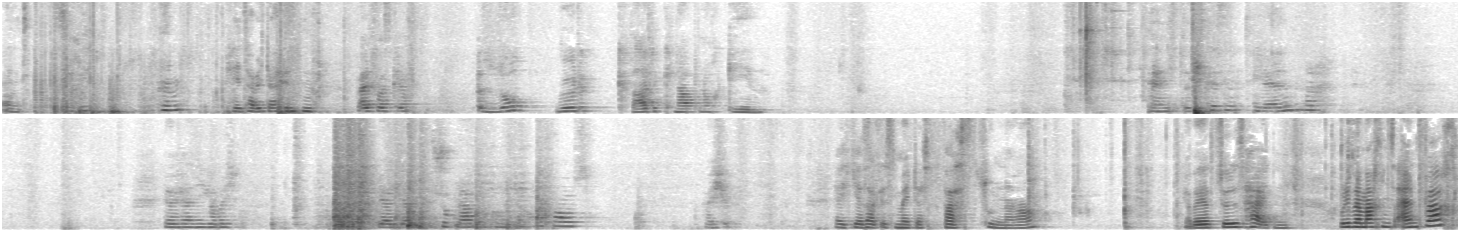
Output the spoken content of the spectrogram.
und ziehen. Jetzt habe ich da hinten kämpfen. Also so würde gerade knapp noch gehen. Wenn ich das Kissen hier hinten. Ja, ich weiß nicht, ob ich. Ja, die ganzen Schubladen komme ich da auch raus. Ich, ehrlich gesagt ist mir das fast zu nah. Aber jetzt wird es halten. Oder wir machen es einfach.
